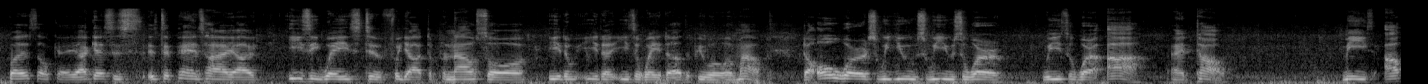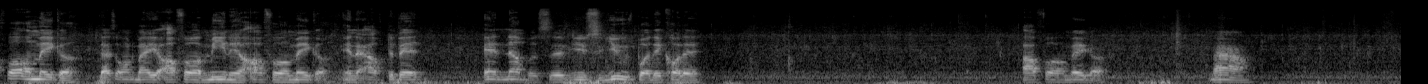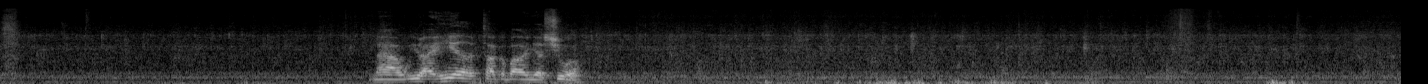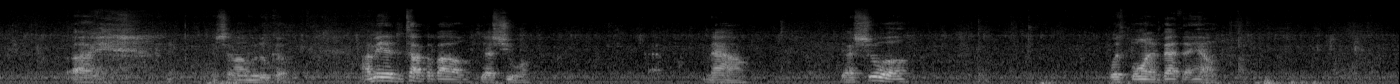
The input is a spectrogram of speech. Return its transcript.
But it's okay. I guess it's it depends how easy ways to for y'all to pronounce or either either either way the other people will out. The old words we use we use the word we use the word ah and tau means alpha omega. That's automatic alpha meaning alpha omega in the alphabet and numbers is used to use, but they call it alpha omega. Now Now we right here to talk about Yeshua. Shalom Luca. I'm here to talk about Yeshua. Now, Yeshua was born in Bethlehem.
